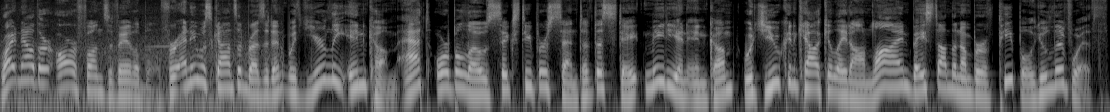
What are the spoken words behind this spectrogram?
Right now, there are funds available for any Wisconsin resident with yearly income at or below 60% of the state median income, which you can calculate online based on the number of people you live with.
